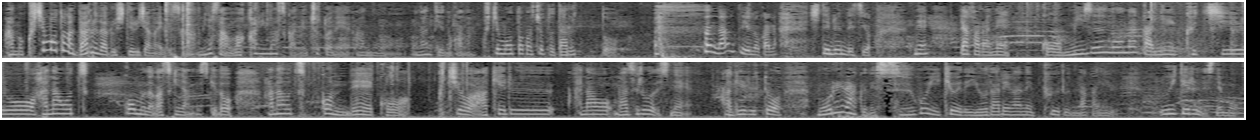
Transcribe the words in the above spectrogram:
あの、口元がダルダルしてるじゃないですか。皆さん分かりますかね？ちょっとね、あの、なんていうのかな？口元がちょっとダルッと なんていうのかな？してるんですよ。ね。だからね、こう、水の中に口を、鼻を突っ込むのが好きなんですけど、鼻を突っ込んで、こう、口を開ける、鼻を、マズルをですね、上げると、漏れなくですごい勢いでよだれがね、プールの中に浮いてるんですね、もう。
